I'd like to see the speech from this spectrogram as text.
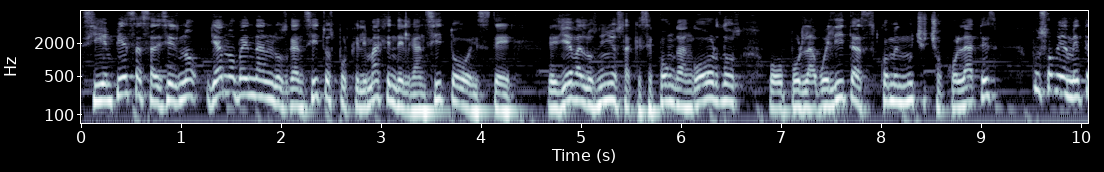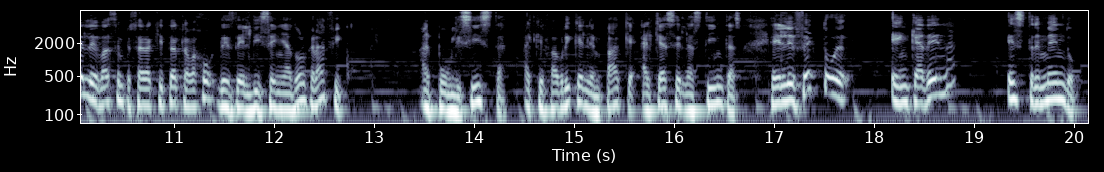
si empiezas a decir, no, ya no vendan los gansitos porque la imagen del gansito este, eh, lleva a los niños a que se pongan gordos o por las abuelitas comen muchos chocolates, pues obviamente le vas a empezar a quitar trabajo desde el diseñador gráfico al publicista, al que fabrica el empaque, al que hace las tintas. El efecto en cadena es tremendo.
